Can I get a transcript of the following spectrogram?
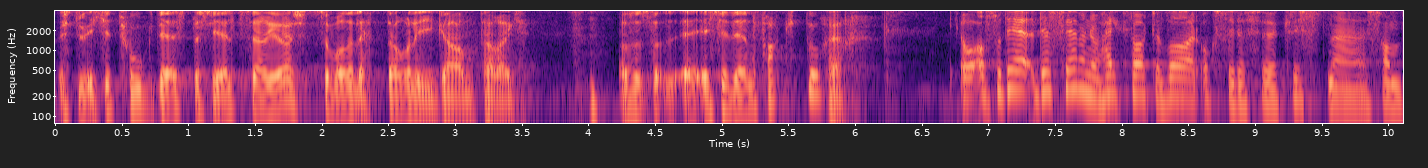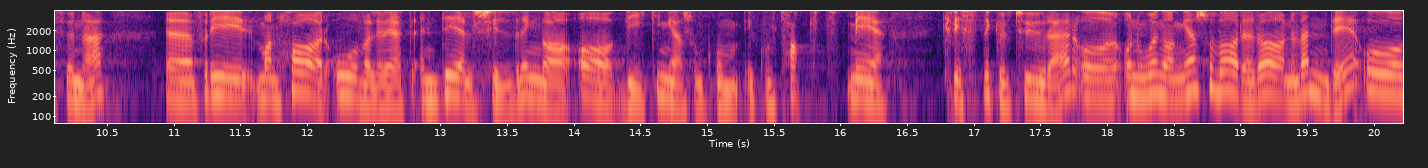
Hvis du ikke tok det spesielt seriøst, så var det lettere å like, antar jeg. Altså, så Er ikke det en faktor her? Og, altså det, det ser en jo helt klart det var også i det førkristne samfunnet. Eh, fordi man har overlevert en del skildringer av vikinger som kom i kontakt med kristne kulturer. Og, og noen ganger så var det da nødvendig å,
